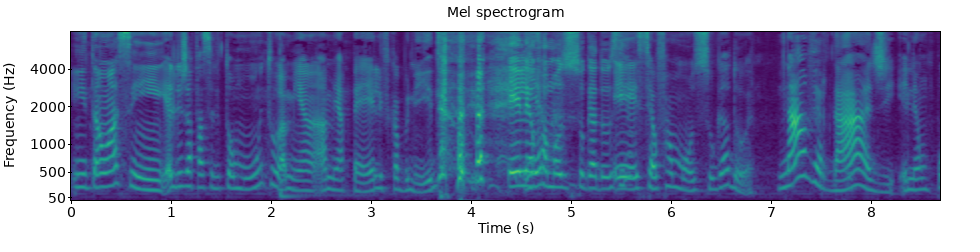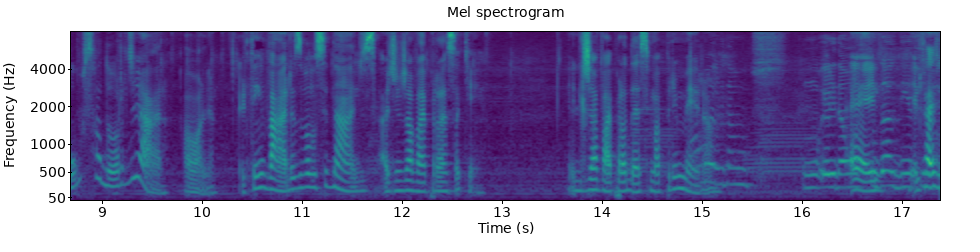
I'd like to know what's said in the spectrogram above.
Então, assim, ele já facilitou muito a minha, a minha pele, fica bonita. Ele é o famoso sugadorzinho? Esse é o famoso sugador. Na verdade, ele é um pulsador de ar. Olha, ele tem várias velocidades. A gente já vai para essa aqui. Ele já vai para a décima primeira. Ah, ele dá um, ele dá uma é, sugadinha. Ele, ele faz...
